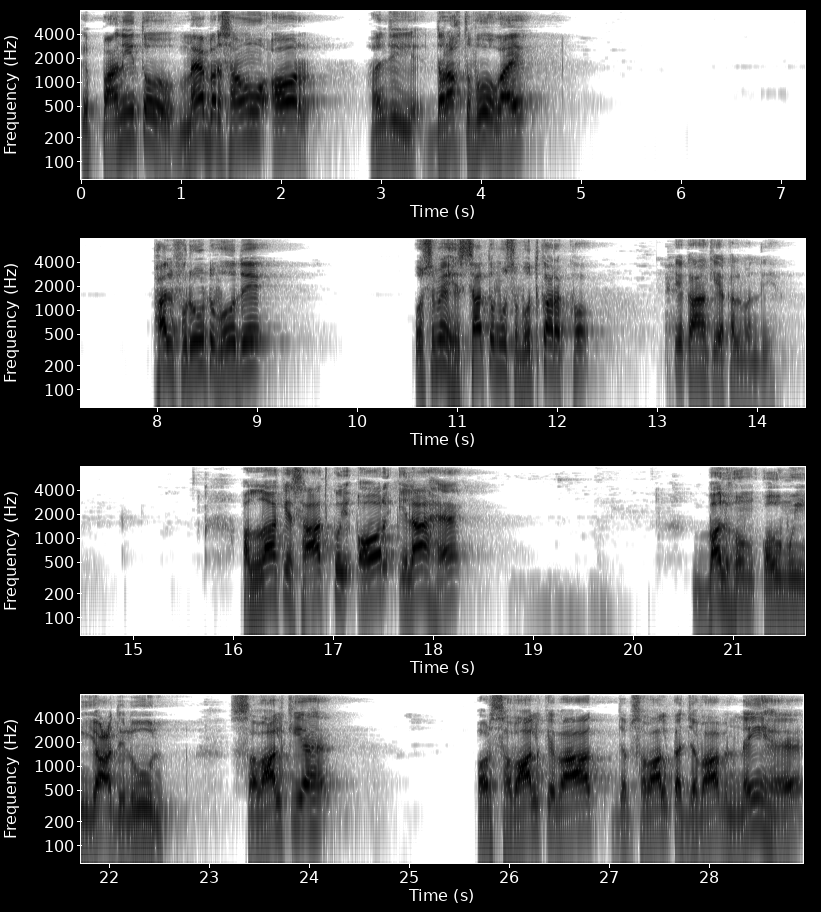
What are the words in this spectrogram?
کہ پانی تو میں برساؤں اور ہاں جی درخت وہ اگائے، پھل، فروٹ وہ دے۔ اس میں حصہ تم اس بت کا رکھو۔ یہ کہاں کی عقل مندی ہے؟ اللہ کے ساتھ کوئی اور الہ ہے؟ بلہم قومی یا دلون سوال کیا ہے؟ اور سوال کے بعد جب سوال کا جواب نہیں ہے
